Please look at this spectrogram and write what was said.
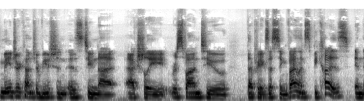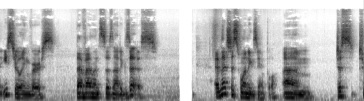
major contribution is to not actually respond to that pre-existing violence because in the Easterling verse, that violence does not exist. And that's just one example. Um, just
